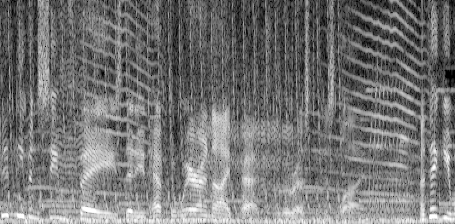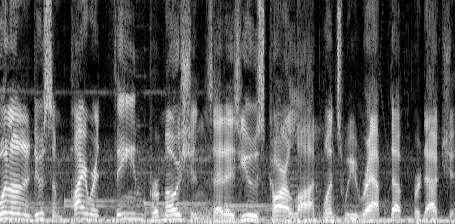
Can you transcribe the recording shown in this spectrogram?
Didn't even seem phased that he'd have to wear an eye patch for the rest of his life. I think he went on to do some pirate themed promotions at his used car lot once we wrapped up production.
